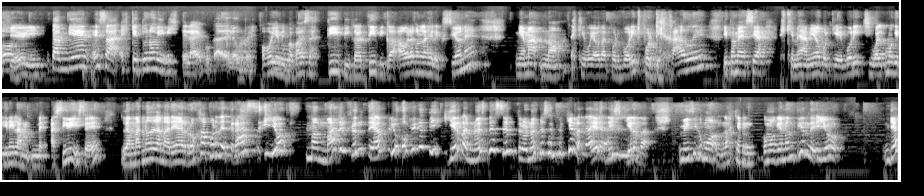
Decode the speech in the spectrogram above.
Qué heavy. También esa, es que tú no viviste la época de UP. Oye, mi papá esa es típica, típica. Ahora con las elecciones, mi mamá, no, es que voy a votar por Boric porque Jadwe. Y después me decía, es que me da miedo porque Boric igual como que tiene la, así dice, la mano de la marea roja por detrás. Y yo, mamá del Frente Amplio, obvio que es de izquierda, no es de centro, no es de centro izquierda, es de izquierda. Me dice como, no, es que como que no entiende. Y yo, ya,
